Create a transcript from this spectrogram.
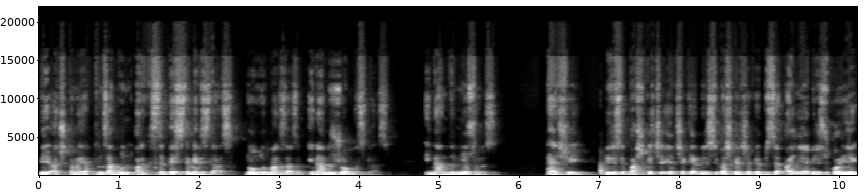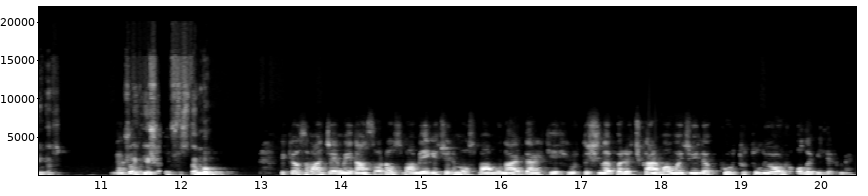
Bir açıklama yaptığınız zaman bunun arkasını beslemeniz lazım. Doldurmanız lazım. İnandırıcı olması lazım. İnandırmıyorsanız her şey birisi başka yere çeker, birisi başka yere çeker. Bize Anya'ya, birisi Konya'ya gider. Evet. Şu anki yaşadığımız sistem bu. Peki o zaman Cem Bey'den sonra Osman Bey'e geçelim. Osman Munar der ki yurt dışına para çıkarma amacıyla kur tutuluyor olabilir mi?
